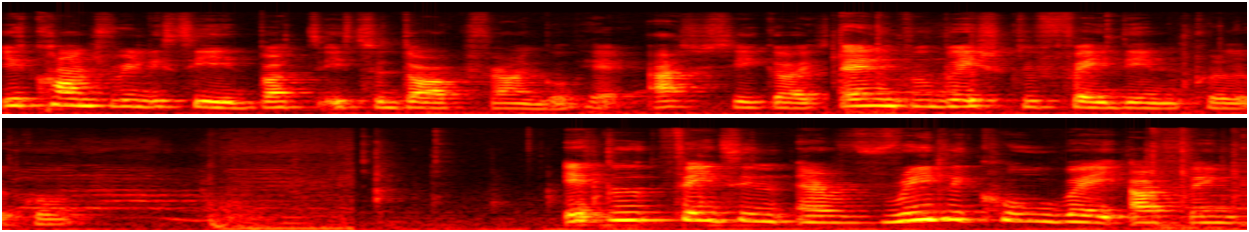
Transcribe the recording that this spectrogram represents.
you can't really see it, but it's a dark triangle here, as you see guys. And it will basically fade in pretty cool. It fades in a really cool way, I think.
